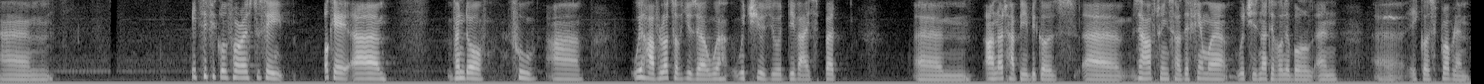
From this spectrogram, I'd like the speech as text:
Um, it's difficult for us to say, okay, um, vendor foo, uh, we have lots of users which use your device, but um, are not happy because uh, they have to install the firmware which is not available and uh, it causes problem.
